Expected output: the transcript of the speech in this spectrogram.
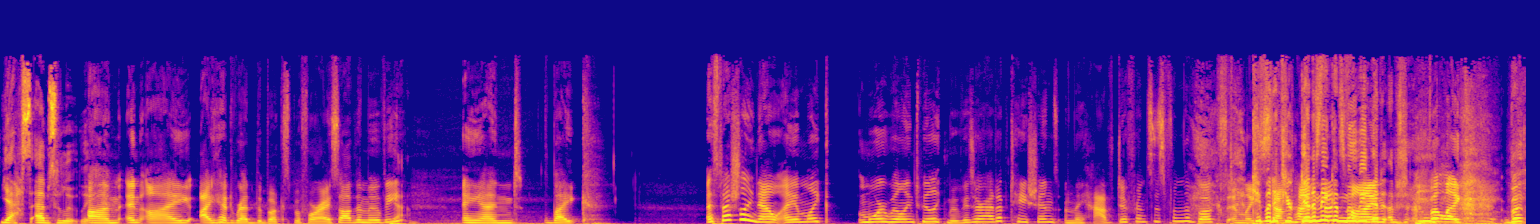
Yes, absolutely. Um, and I I had read the books before I saw the movie, Yeah. and like, especially now, I am like more willing to be like movies are adaptations and they have differences from the books and like. Okay, but if you're gonna make a movie that's that- but like, but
